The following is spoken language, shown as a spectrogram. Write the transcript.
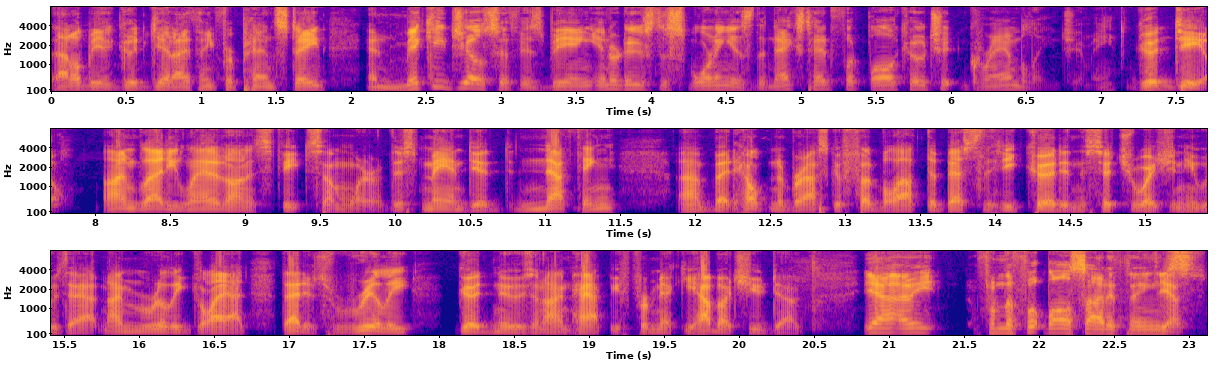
That'll be a good get, I think, for Penn State. And Mickey Joseph is being introduced this morning as the next head football coach at Grambling, Jimmy. Good deal. I'm glad he landed on his feet somewhere. This man did nothing uh, but helped Nebraska football out the best that he could in the situation he was at. And I'm really glad. That is really good news, and I'm happy for Mickey. How about you, Doug? Yeah, I mean, from the football side of things, yes.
